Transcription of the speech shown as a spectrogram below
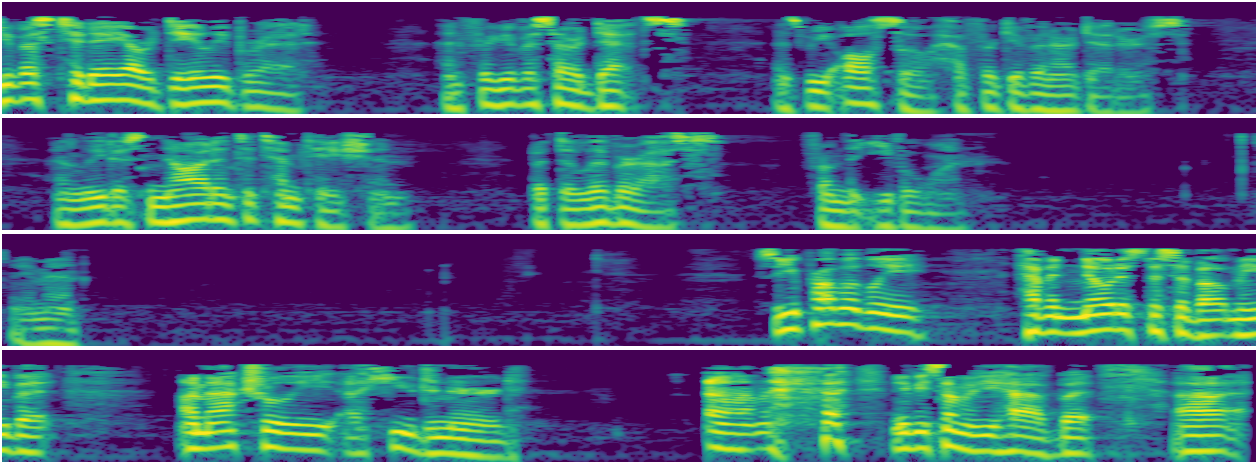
Give us today our daily bread and forgive us our debts as we also have forgiven our debtors. And lead us not into temptation, but deliver us from the evil one. Amen. So you probably haven't noticed this about me, but I'm actually a huge nerd. Um, maybe some of you have, but uh,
